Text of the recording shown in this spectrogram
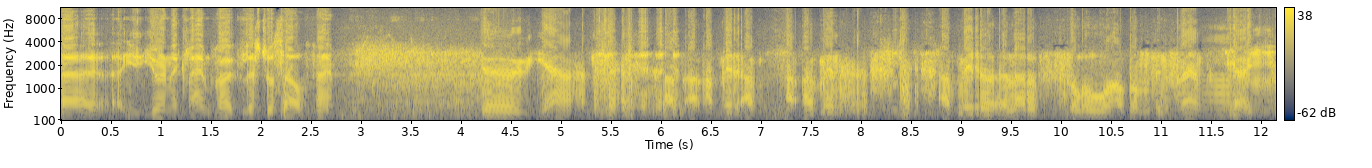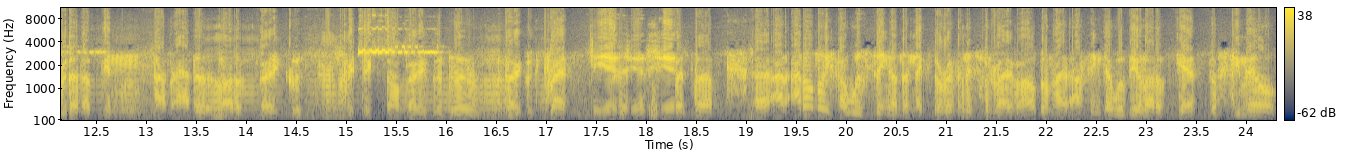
uh, you- you're an acclaimed vocalist yourself, eh? Uh, yeah, I've, I've I've made I've, I've made I've made a, a lot of solo albums in France. Yeah, it's true that I've been I've had a lot of very good critics or very good uh, very good press. Yes, yes, yes. But uh, uh, I, I don't know if I will sing on the next Reminiscent Drive album. I, I think there will be a lot of guests of female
